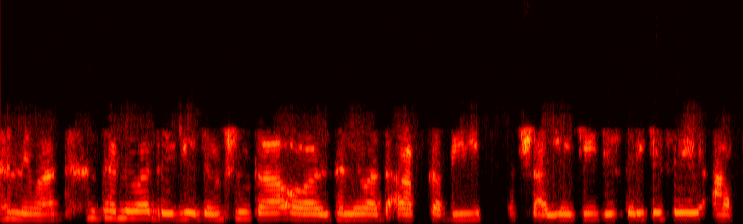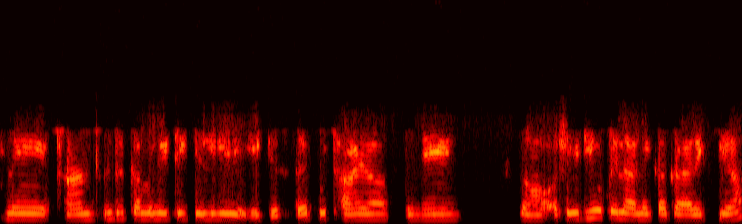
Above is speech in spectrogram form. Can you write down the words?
धन्यवाद। धन्यवाद रेडियो जंक्शन का और धन्यवाद आपका भी, शालिनी जी, जिस तरीके से आपने ट्रांसजेंडर कम्युनिटी के लिए एक स्टेप उठाया, उन्हें रेडियो पे लाने का कार्य किया।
